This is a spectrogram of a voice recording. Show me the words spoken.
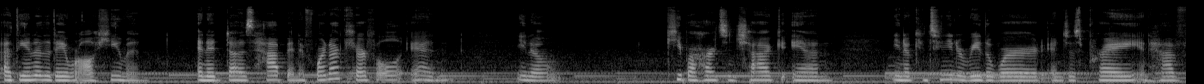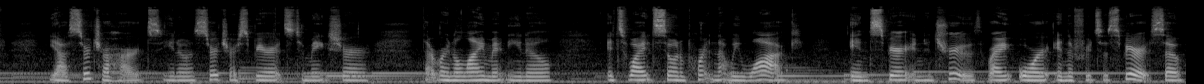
at the end of the day, we're all human and it does happen. If we're not careful and, you know, keep our hearts in check and, you know, continue to read the word and just pray and have, yeah, search our hearts, you know, search our spirits to make sure that we're in alignment, you know. It's why it's so important that we walk in spirit and in truth, right? Or in the fruits of spirit. So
